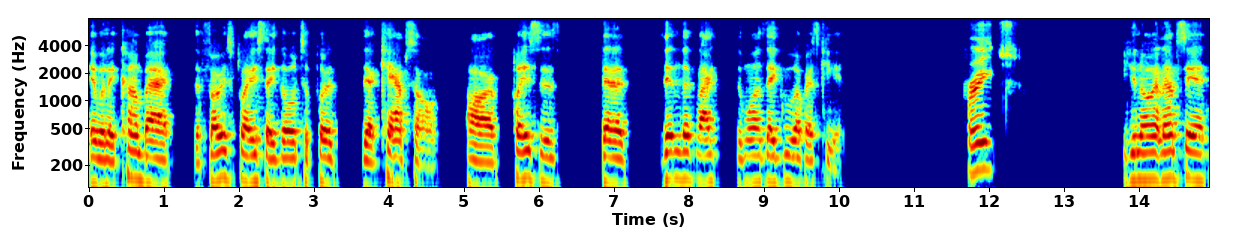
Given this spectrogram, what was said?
and when they come back, the first place they go to put their caps on are places that didn't look like the ones they grew up as kids. Preach. You know, and I'm saying,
